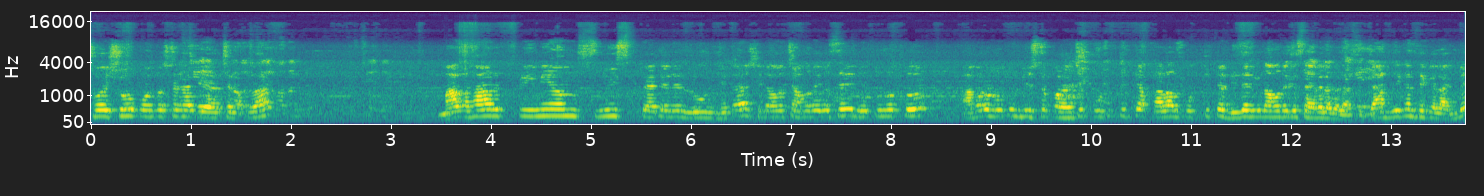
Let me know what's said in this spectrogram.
ছয়শো পঞ্চাশ টাকা পেয়ে যাচ্ছেন আপনারা। মালহার প্রিমিয়াম সুইস প্যাটার্নের লোন যেটা, সেটা হচ্ছে আমাদের কাছে নতুনত্ব, আবারও নতুন লিস্ট করা হয়েছে। প্রত্যেকটা কালার প্রত্যেকটা ডিজাইন কিন্তু আমাদের কাছে অ্যাভেলেবেল আছে। যার যেখান থেকে লাগবে,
